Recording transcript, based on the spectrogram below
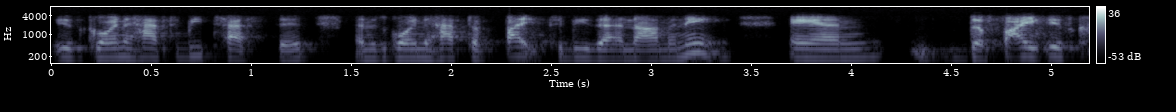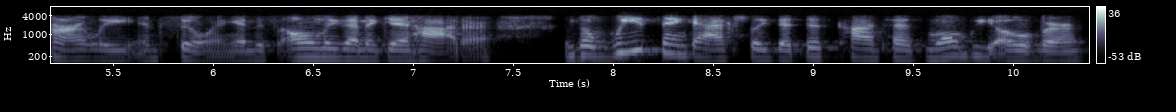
is going to have to be tested and is going to have to fight to be that nominee. And the fight is currently ensuing, and it's only going to get hotter. And so we think actually that this contest won't be over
